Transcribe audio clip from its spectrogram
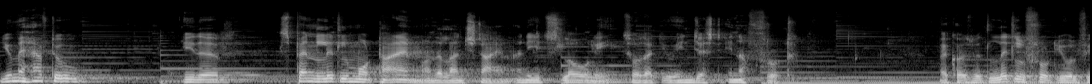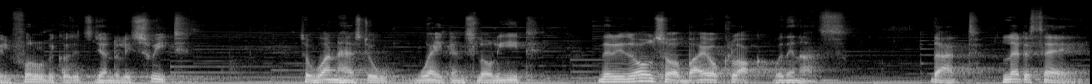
you may have to either spend little more time on the lunchtime and eat slowly so that you ingest enough fruit. Because with little fruit you will feel full because it's generally sweet. So one has to wait and slowly eat. There is also a bio clock within us that let us say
